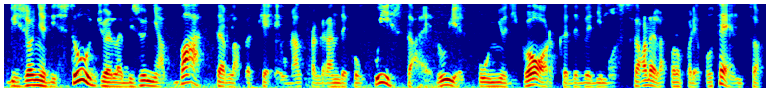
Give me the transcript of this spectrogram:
bisogna distruggerla, bisogna abbatterla perché è un'altra grande conquista e lui è il pugno di Gork, deve dimostrare la propria potenza.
